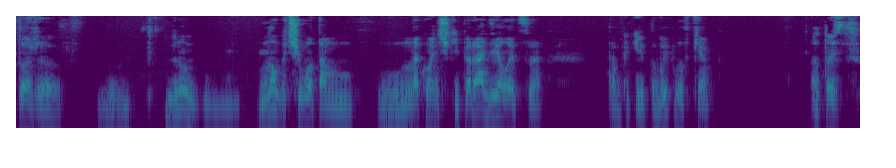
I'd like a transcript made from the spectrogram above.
Тоже, ну, много чего там на кончике пера делается, там какие-то выкладки. А, то есть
